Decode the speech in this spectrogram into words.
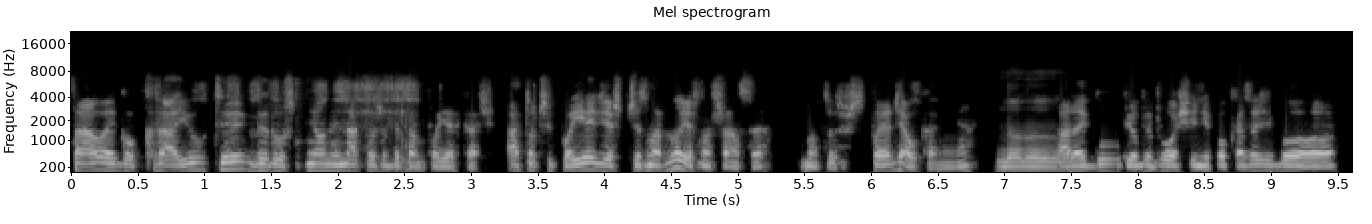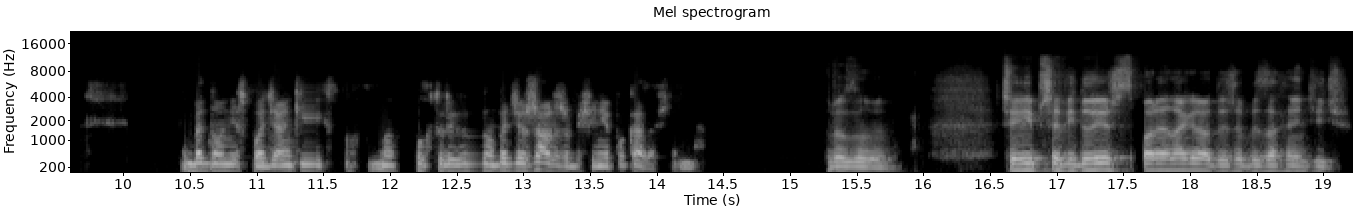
całego kraju, ty wyróżniony na to, żeby tam pojechać. A to czy pojedziesz, czy zmarnujesz na szansę, no to już twoja działka, nie? No, no, no. Ale głupio by było się nie pokazać, bo będą niespodzianki, no, po których no, będzie żal, żeby się nie pokazać. No. Rozumiem. Czyli przewidujesz spore nagrody, żeby zachęcić.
